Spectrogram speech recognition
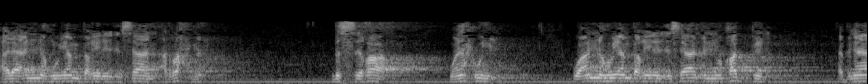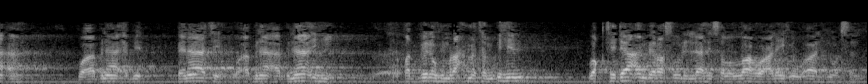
على أنه ينبغي للإنسان الرحمة بالصغار ونحوهم وأنه ينبغي للإنسان أن يقبل أبناءه وأبناء بناته وأبناء أبنائه يقبلهم رحمة بهم واقتداء برسول الله صلى الله عليه وآله وسلم.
